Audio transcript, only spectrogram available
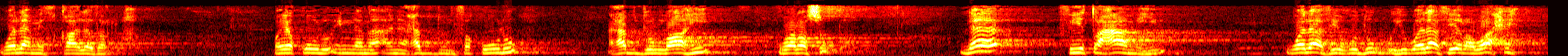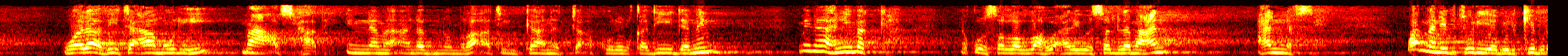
ولا مثقال ذرة. ويقول إنما أنا عبد فقولوا عبد الله ورسوله. لا في طعامه ولا في غدوه ولا في رواحه ولا في تعامله مع أصحابه. إنما أنا ابن امرأة كانت تأكل القديد من من أهل مكة. يقول صلى الله عليه وسلم عن عن نفسه. ومن ابتلي بالكبر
